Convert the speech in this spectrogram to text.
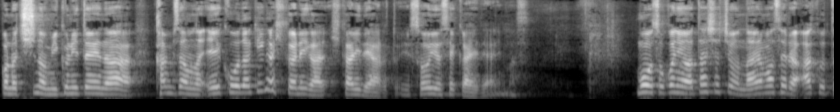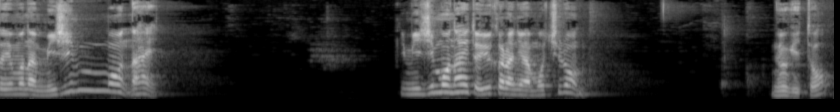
この父の御国というのは神様の栄光だけが光が、光であるという、そういう世界であります。もうそこに私たちを悩ませる悪というものは微塵もない。微塵もないというからにはもちろん麦と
